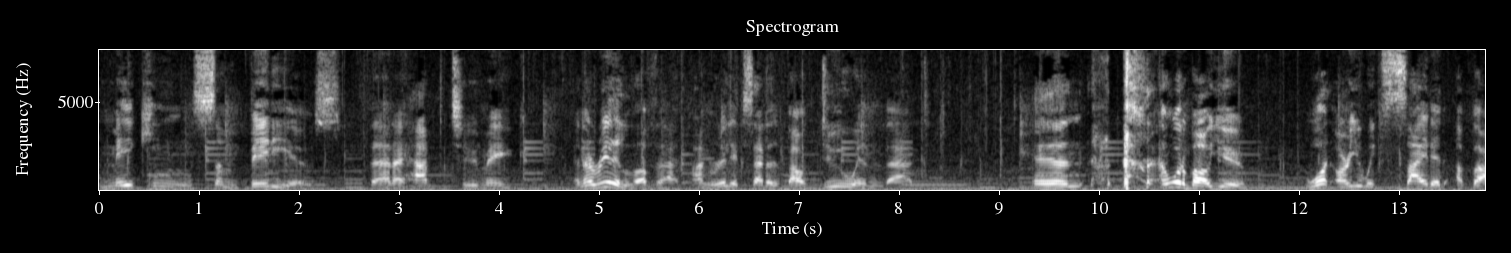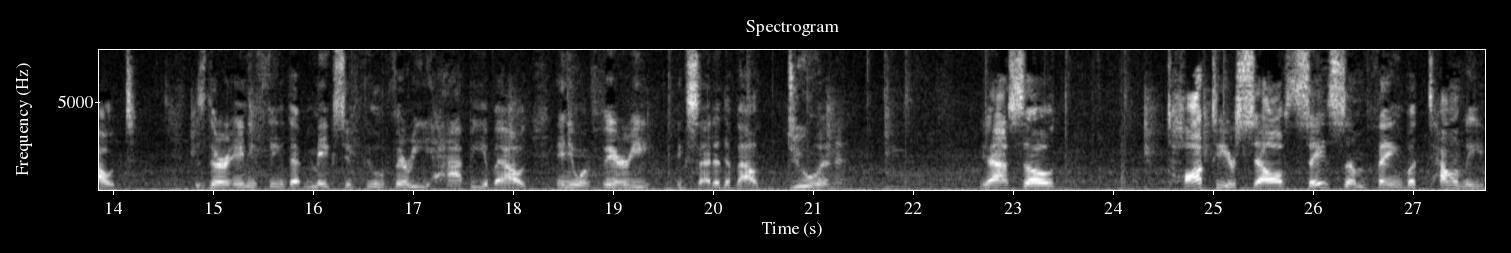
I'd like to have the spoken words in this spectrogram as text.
making some videos that I have to make. And I really love that. I'm really excited about doing that. And and what about you? What are you excited about? Is there anything that makes you feel very happy about and you are very excited about doing it? Yeah, so talk to yourself, say something, but tell me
